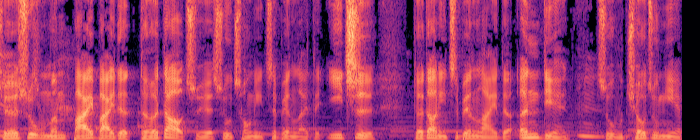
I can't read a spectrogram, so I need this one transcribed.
主耶稣，我们白白的得到主耶稣从你这边来的医治。得到你这边来的恩典，主求主你也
